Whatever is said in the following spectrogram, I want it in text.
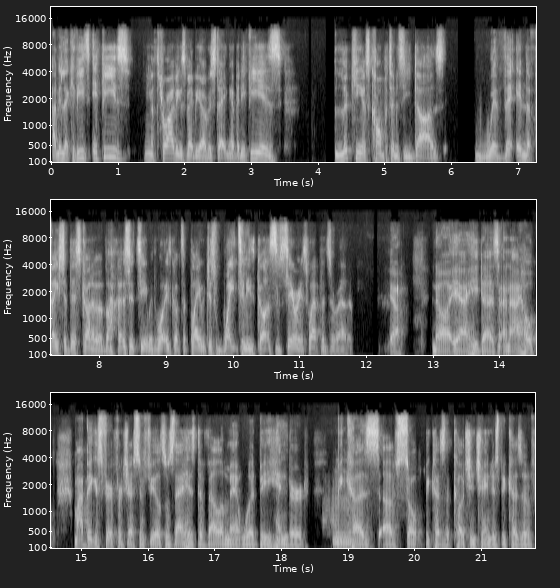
I mean, look if he's if he's you know, thriving is maybe overstating it, but if he is looking as competent as he does with the, in the face of this kind of adversity with what he's got to play with, just wait till he's got some serious weapons around him. Yeah. No, yeah, he does. And I hope my biggest fear for Justin Fields was that his development would be hindered Mm. because of so because of the coaching changes, because of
